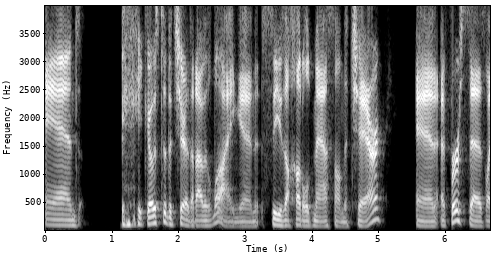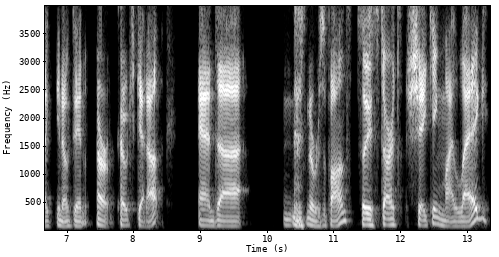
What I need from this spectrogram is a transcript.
And he goes to the chair that I was lying in, sees a huddled mass on the chair, and at first says like you know Dan or Coach get up, and uh, there's no response. So he starts shaking my leg,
